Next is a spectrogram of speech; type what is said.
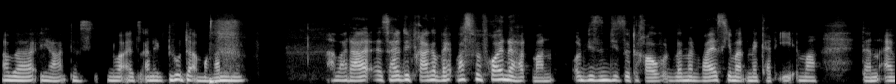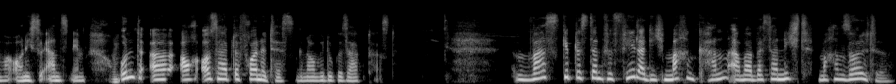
Aber ja, das nur als Anekdote am Rande. Aber da ist halt die Frage, was für Freunde hat man und wie sind die so drauf? Und wenn man weiß, jemand meckert eh immer, dann einfach auch nicht so ernst nehmen. Und äh, auch außerhalb der Freunde testen, genau wie du gesagt hast. Was gibt es denn für Fehler, die ich machen kann, aber besser nicht machen sollte?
